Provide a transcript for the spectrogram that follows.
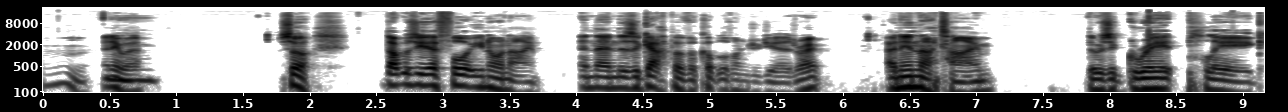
Mm. Anyway, Yeah. so that was the year 1409, and then there's a gap of a couple of hundred years, right? And in that time, there was a great plague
